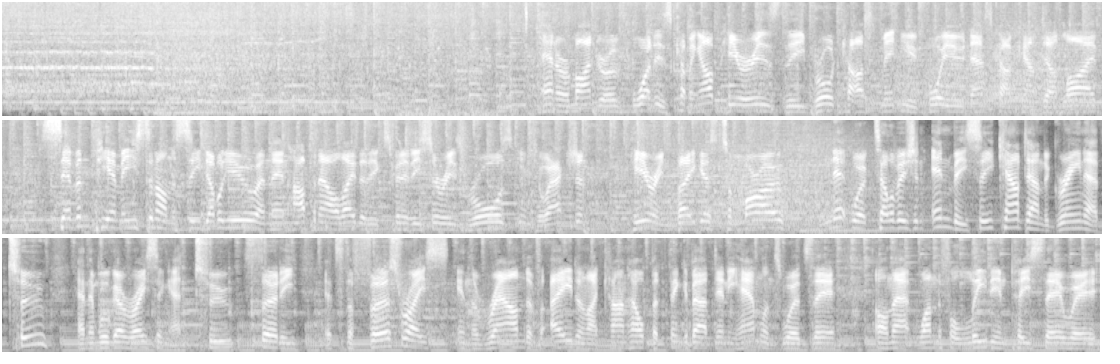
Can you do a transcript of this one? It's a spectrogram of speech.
And a reminder of what is coming up. Here is the broadcast menu for you, NASCAR Countdown Live. 7 p.m. Eastern on the CW, and then half an hour later, the Xfinity Series roars into action here in Vegas. Tomorrow, network television, NBC, Countdown to Green at 2, and then we'll go racing at 2.30. It's the first race in the round of eight, and I can't help but think about Denny Hamlin's words there on that wonderful lead-in piece there where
